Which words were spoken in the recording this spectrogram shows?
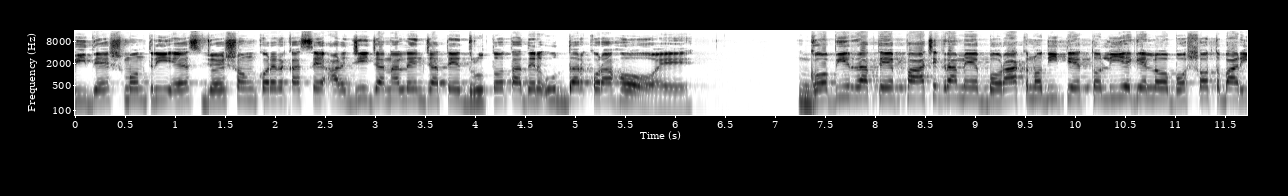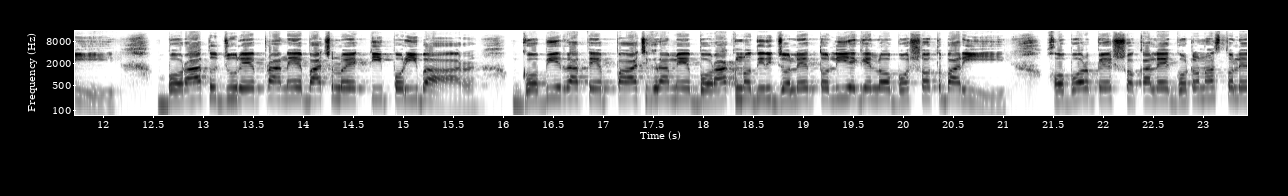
বিদেশমন্ত্রী এস জয়শঙ্করের কাছে আর্জি জানালেন যাতে দ্রুত তাদের উদ্ধার করা হয়। গভীর রাতে পাঁচ গ্রামে বরাক নদীতে তলিয়ে গেল বসত বাড়ি। বরাত জুড়ে প্রাণে বাঁচল একটি পরিবার। গভীর রাতে পাঁচ গ্রামে বরাক নদীর জলে তলিয়ে গেল বসত বাড়ি। খবর পেয়ে সকালে ঘটনাস্থলে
